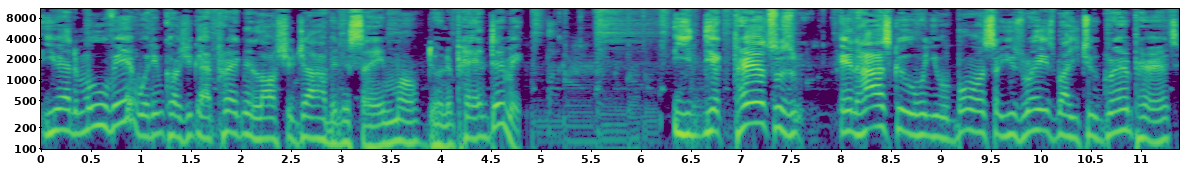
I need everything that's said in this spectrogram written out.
you had to move in with him because you got pregnant, lost your job in the same month during the pandemic. You, your parents was in high school when you were born, so you was raised by your two grandparents,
